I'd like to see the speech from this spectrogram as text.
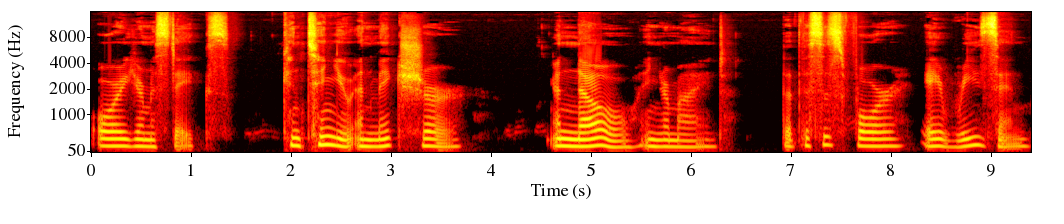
or your mistakes. Continue and make sure and know in your mind that this is for a reason.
